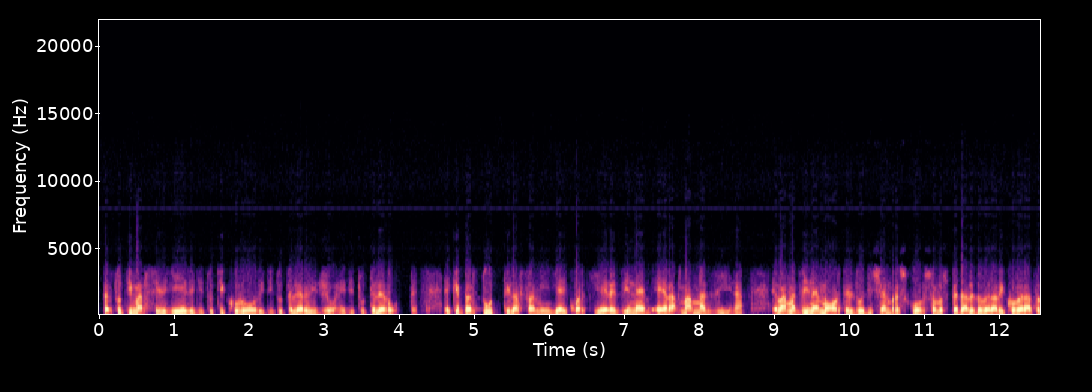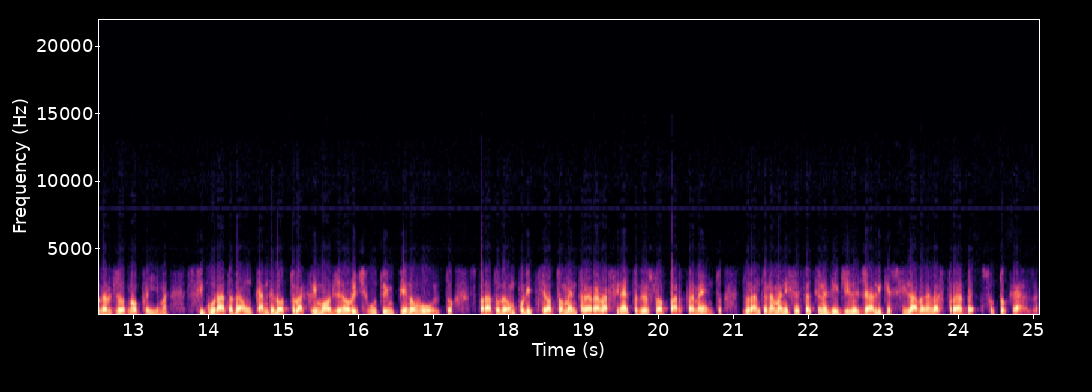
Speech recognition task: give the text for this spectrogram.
per tutti i marsigliesi di tutti i colori, di tutte le religioni, di tutte le rotte, e che per tutti, la famiglia il quartiere, Zineb era Mamma Zina. E Mamma Zina è morta il 2 dicembre scorso all'ospedale dove era ricoverata dal giorno prima, sfigurata da un candelotto lacrimogeno ricevuto in pieno volto, sparato da un poliziotto mentre era alla finestra del suo appartamento, durante una manifestazione dei gilet gialli che sfilava nella strada sotto casa.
